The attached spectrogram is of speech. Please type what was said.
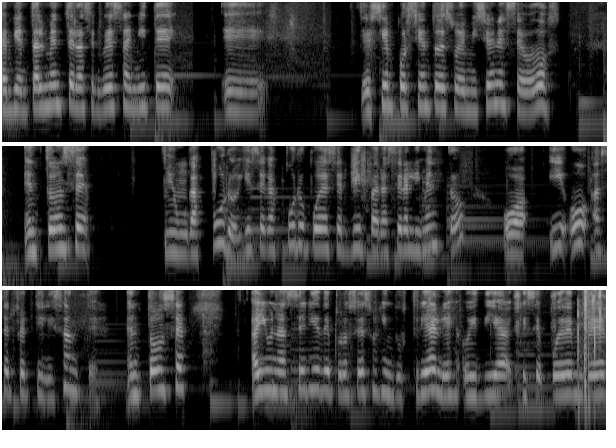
ambientalmente la cerveza emite eh, el 100% de sus emisiones CO2. Entonces, es un gas puro y ese gas puro puede servir para hacer alimento y, o hacer fertilizantes. Entonces, hay una serie de procesos industriales hoy día que se pueden ver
